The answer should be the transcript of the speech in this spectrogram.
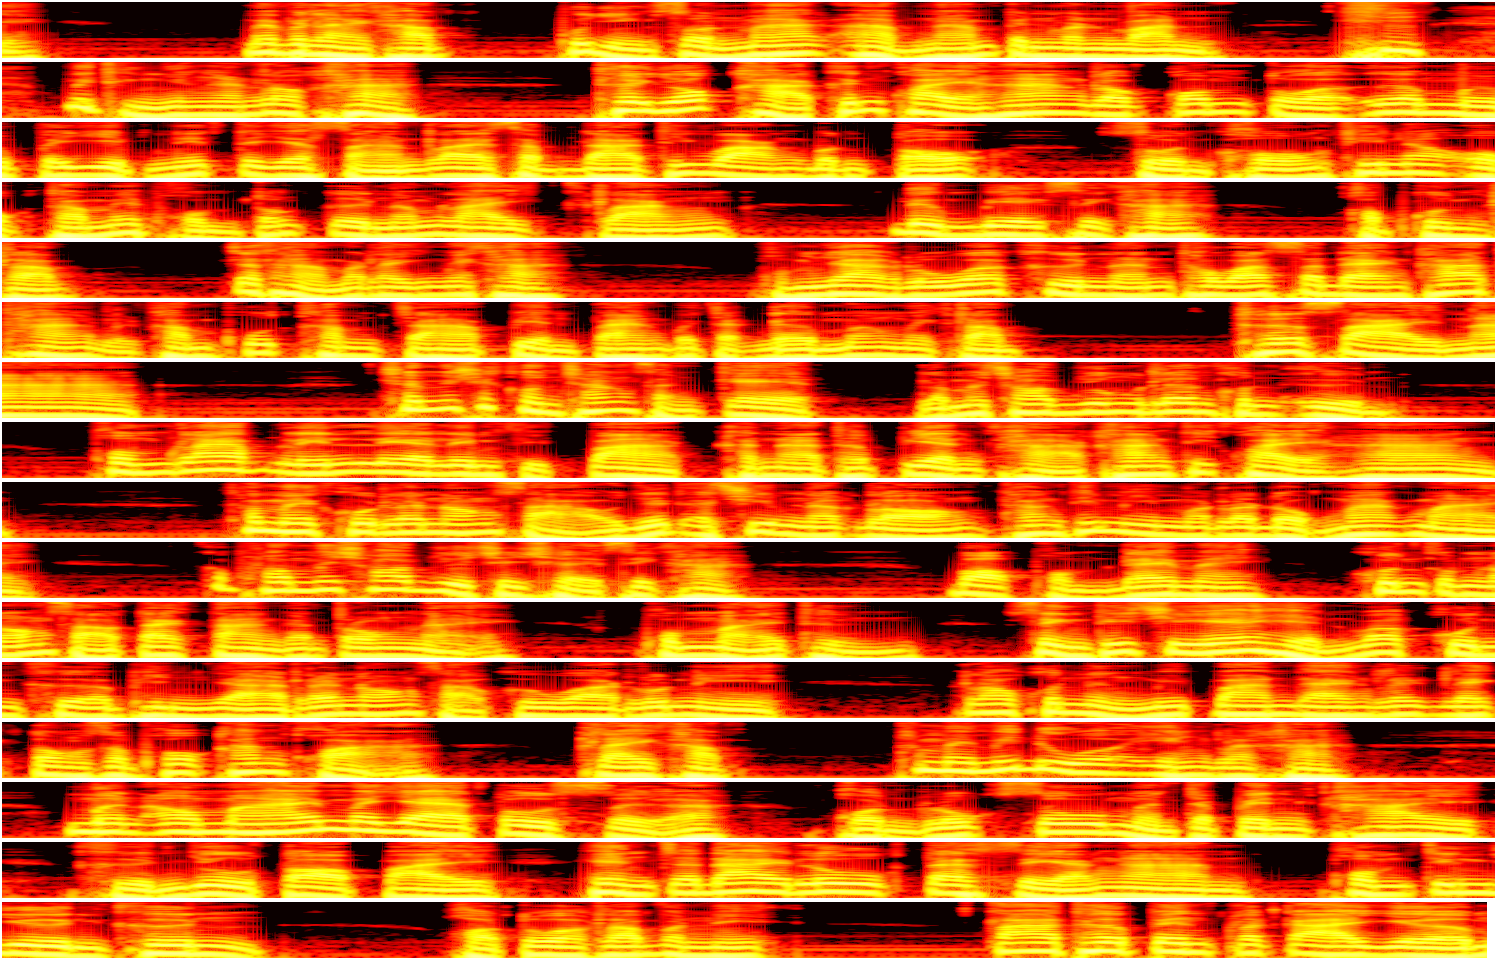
ไม่เป็นไรครับ ผู้หญิงส่วนมากอาบน้ำเป็นวันๆไม่ถึงอย่างนั้นหรอกค่ะ เธอยกขาขึ้นไขว่ห้างแล้วก้มตัวเอื้อมมือไปหยิบนิตยสารรายสัปดาห์ที่วางบนโต๊ะ ส่วนโค้งที่หน้าอกทำให้ผมต้องกลืนน้ำลายอีกครั้ง ดื่มเบียร์สิคะ ขอบคุณครับ จะถามอะไรอีกไหมคะ ผมอยากรู้ว่าคืนนั้นทวัตแสดงท่าทางหรือคำพูดคำจาเปลี่ยนแปลงไปจากเดิมบ้างไหมครับ เธอสายหน้า ฉันไม่ใช่คนช่างสังเกต และไม่ชอบยุ่งเรื่องคนอื่น ผมแลบลิ้นเลียริมฝีปากขณะเธอเปลี่ยนขาข้างที่ไขว่ห้างทำไมคุณและน้องสาวยึดอาชีพนักร้องทั้งที่มีมรดกมากมาย ก็เพราะไม่ชอบอยู่เฉยๆสิคะบอกผมได้ไหม คุณกับน้องสาวแตกต่างกันตรงไหน ผมหมายถึงสิ่งที่ชี้ให้เห็นว่าคุณคืออภิญญาและน้องสาวคือวารุณี เราคนหนึ่งมีปานแดงเล็ก ๆ ตรงสะโพกข้างขวา ใครครับทำไมไม่ดูเอาเองล่ะคะ เหมือนเอาไม้มาแย่ตูดเสือ ขนลุกสู้เหมือนจะเป็นไข้ ขืนอยู่ต่อไป เห็นจะได้ลูกแต่เสียงาน ผมจึงยืนขึ้น ขอตัวครับวันนี้ ตาเธอเป็นประกายเยิม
